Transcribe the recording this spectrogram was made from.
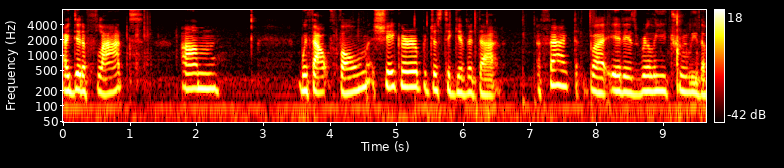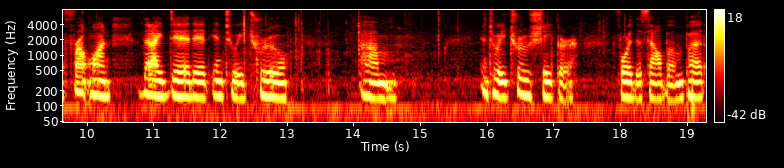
I did a flat um, without foam shaker, but just to give it that effect. But it is really, truly the front one that I did it into a true um, into a true shaker for this album. But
